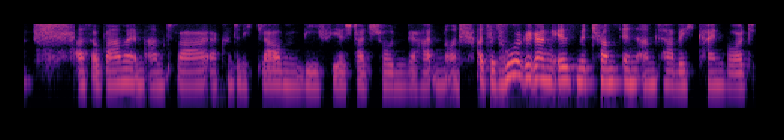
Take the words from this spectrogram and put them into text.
als Obama im Amt war, er konnte nicht glauben, wie viel Staatsschulden wir hatten. Und als es hoher gegangen ist mit Trump im Amt, habe ich kein Wort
